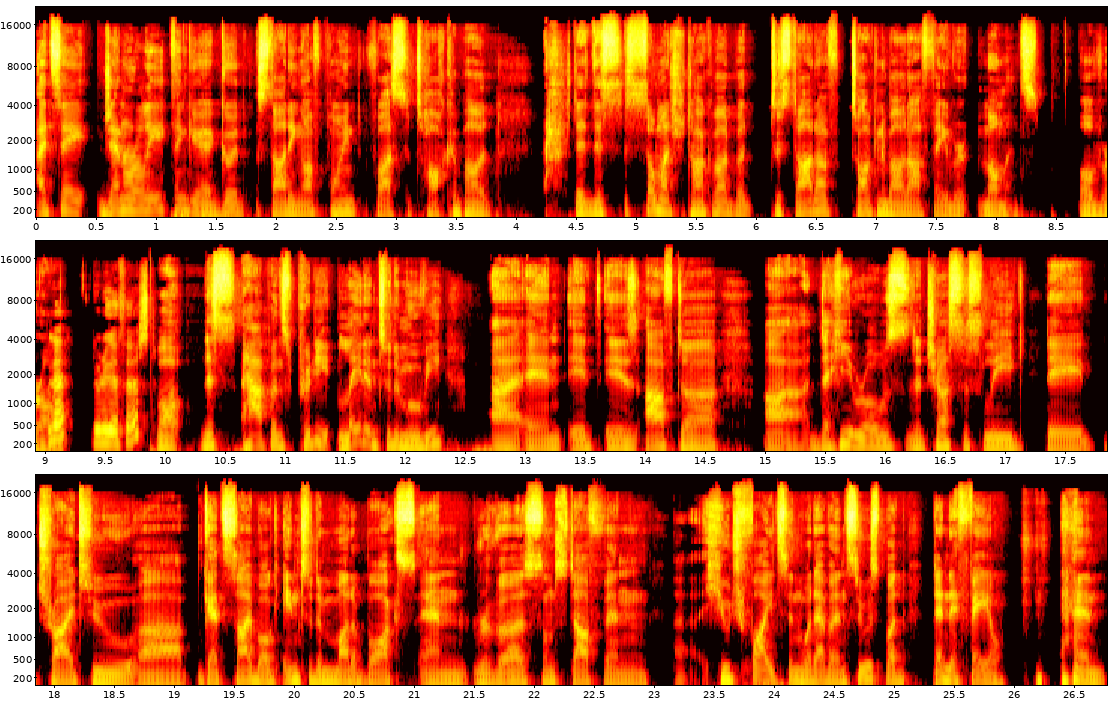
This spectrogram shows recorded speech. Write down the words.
I'd say generally, I think a good starting off point for us to talk about. There's so much to talk about, but to start off, talking about our favorite moments overall. Okay, you want to go first? Well, this happens pretty late into the movie, uh, and it is after uh, the heroes, the Justice League, they try to uh, get Cyborg into the mother box and reverse some stuff, and uh, huge fights and whatever ensues, but then they fail, and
